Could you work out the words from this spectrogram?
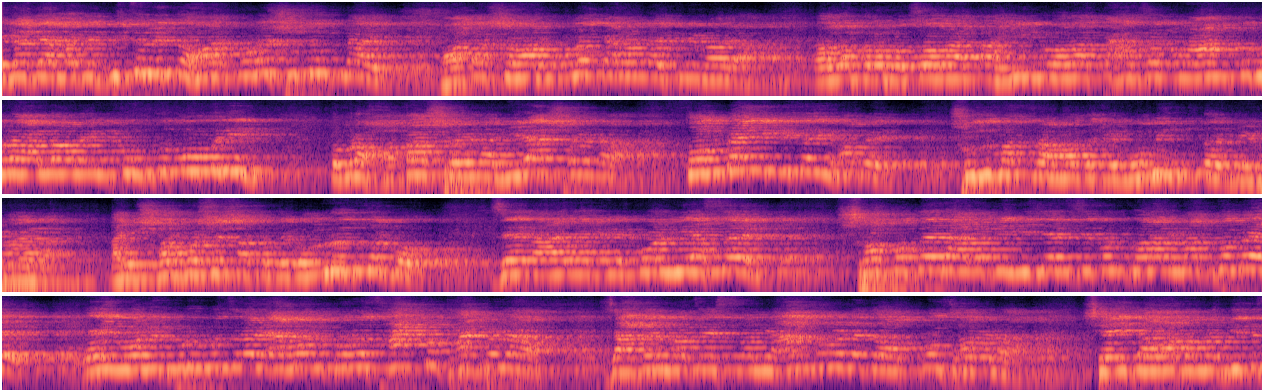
এটাতে আমাদের বিচলিত হওয়ার কোনো সুযোগ নাই, হতাশ হওয়ার কোনো কারণ নাই, প্রিয় ভাইরা। আল্লাহ তাআলা বলছে, ওয়ালা তাহিন ওয়ালা তাহজান ওয়া আনতুম আল্লাহ কুনতুম মুমিনিন। তোমরা হতাশ হয়ে না, নিরাশ হয়ে না, তোমরাই বিজয়ী হবে। শুধুমাত্র আমাদেরকে মুমিন ভাইরা। আমি সর্বশেষ আপনাদের অনুরোধ করব যে ভাইরা এখানে কর্মী আছেন, শপথের আলোকে নিজের জীবন করার মাধ্যমে এই মণিপুর উপজেলার এমন কোনো ছাত্র থাকবে না যাদের মাঝে ইসলামী আন্দোলনে দাওয়াত পৌঁছাবে না। সেই দাওয়াত আমরা দিতে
